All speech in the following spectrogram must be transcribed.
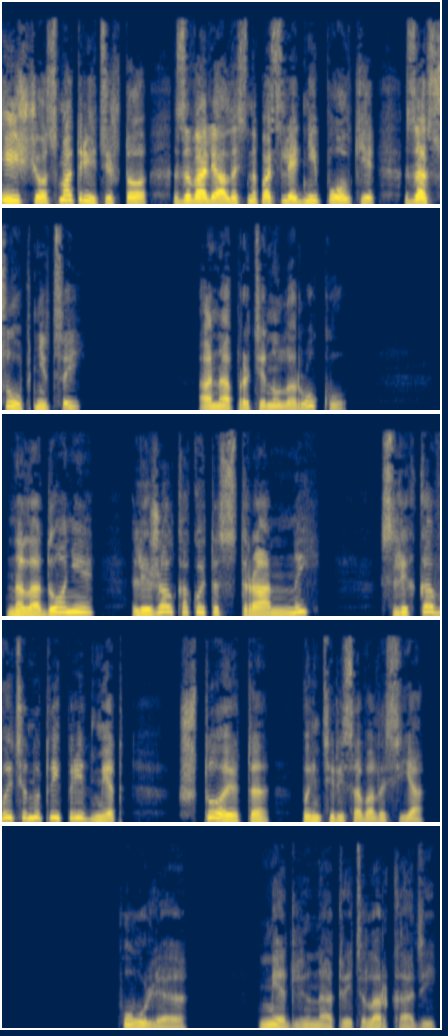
И еще смотрите, что завалялось на последней полке за супницей». Она протянула руку. На ладони лежал какой-то странный, слегка вытянутый предмет. Что это? — поинтересовалась я. — Пуля, — медленно ответил Аркадий,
